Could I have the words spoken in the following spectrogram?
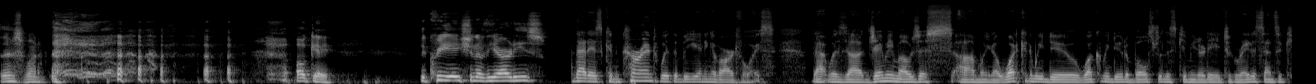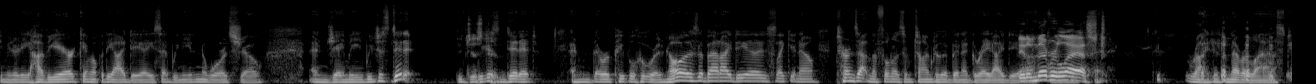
There's one. okay, the creation of the arties. That is concurrent with the beginning of Artvoice. That was uh, Jamie Moses. Um, you know, what can we do? What can we do to bolster this community, to create a sense of community? Javier came up with the idea. He said we need an awards show, and Jamie, we just did it. Just we just did it. And there were people who were, no, it was a bad idea. It's like, you know, turns out in the fullness of time to have been a great idea. It'll never And- last. Right, it'll never last.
